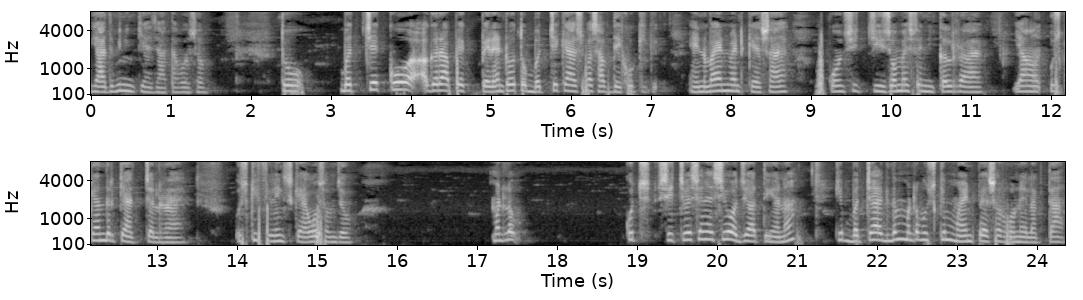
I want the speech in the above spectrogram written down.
याद भी नहीं किया जाता वो सब। तो बच्चे को अगर आप एक पेरेंट हो तो बच्चे के आसपास आप देखो कि एनवायरनमेंट कैसा है, वो कौन सी चीज़ों में से निकल रहा है, या उसके अंदर क्या चल रहा है, उसकी फीलिंग्स क्या है, वो समझो। मतलब कुछ सिचुएशन ऐसी हो जाती है ना कि बच्चा एकदम मतलब उसके माइंड पे असर होने लगता है।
